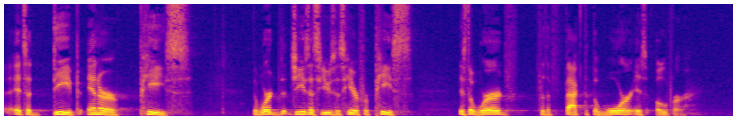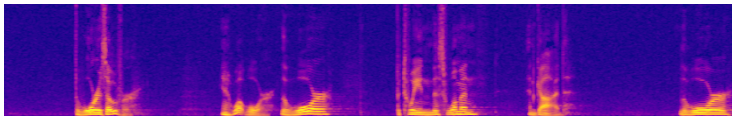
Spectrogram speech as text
it's a deep inner peace. The word that Jesus uses here for peace is the word for the fact that the war is over. The war is over. You know, what war? The war between this woman and God. The war,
